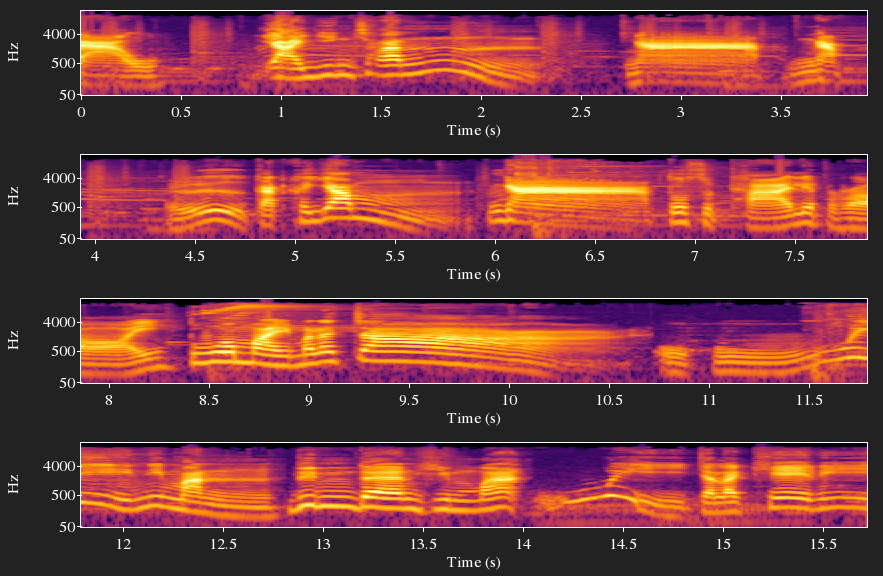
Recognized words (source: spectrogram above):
ยาว อย่ายิงฉัน งาบงับ เออกัดขย่ำงาบตัวสุดท้ายเรียบร้อย ตัวใหม่มาแล้วจ้า โอ้โหนี่มัน ดินแดนหิมะอุ้ยจระเข้นี่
